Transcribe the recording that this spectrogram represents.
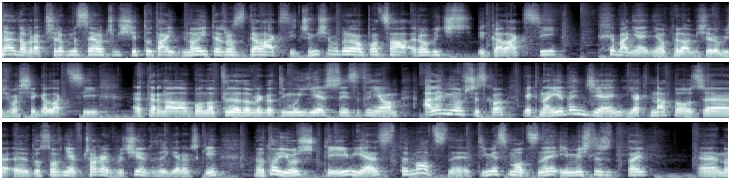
No ale dobra, przeróbmy sobie oczywiście tutaj. No i teraz Galaxy. Czy mi się w ogóle opłaca robić Galaxy? Chyba nie, nie opyla mi się robić właśnie Galaxy Eternala, bo na tyle dobrego teamu jeszcze niestety nie mam. Ale mimo wszystko, jak na jeden dzień, jak na to, że y, dosłownie wczoraj wróciłem do tej giereczki, no to już team jest mocny. Team jest mocny i myślę, że tutaj E, no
